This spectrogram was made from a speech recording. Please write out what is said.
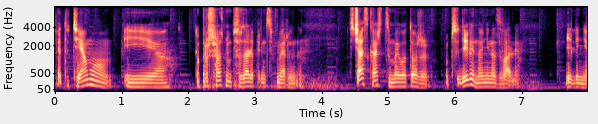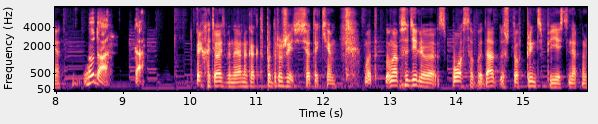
эту тему. И в прошлый раз мы обсуждали принцип Мерлина. Сейчас, кажется, мы его тоже обсудили, но не назвали. Или нет? Ну да, да теперь хотелось бы, наверное, как-то подружить все-таки. Вот мы обсудили способы, да, что в принципе есть инертное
